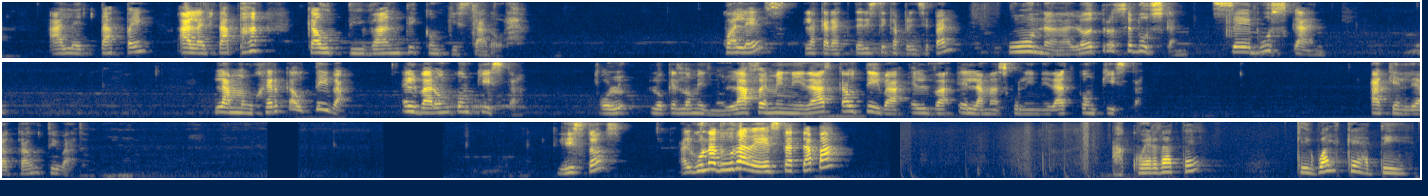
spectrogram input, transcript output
a la etapa, a la etapa cautivante y conquistadora. ¿Cuál es la característica principal? Una al otro se buscan, se buscan. La mujer cautiva, el varón conquista, o lo, que es lo mismo, la feminidad cautiva, el, la masculinidad conquista. A quien le ha cautivado. ¿Listos? ¿Alguna duda de esta etapa? Acuérdate que igual que a ti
